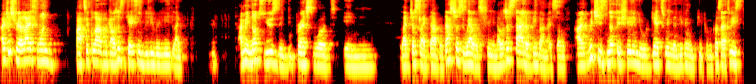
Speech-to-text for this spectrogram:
I just realized one particular week I was just getting really, really like, I mean, not use the depressed word in like just like that, but that's just the way I was feeling. I was just tired of being by myself, and which is not a feeling you would get when you're living with people because at least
